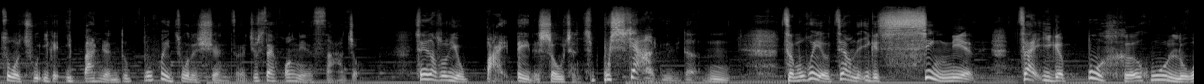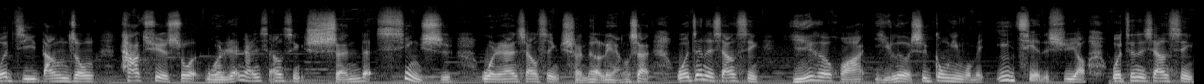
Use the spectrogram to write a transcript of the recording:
做出一个一般人都不会做的选择，就是在荒年撒种。圣经上说有百倍的收成，是不下雨的。嗯，怎么会有这样的一个信念，在一个不合乎逻辑当中，他却说：“我仍然相信神的信实，我仍然相信神的良善，我真的相信耶和华以勒是供应我们一切的需要，我真的相信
